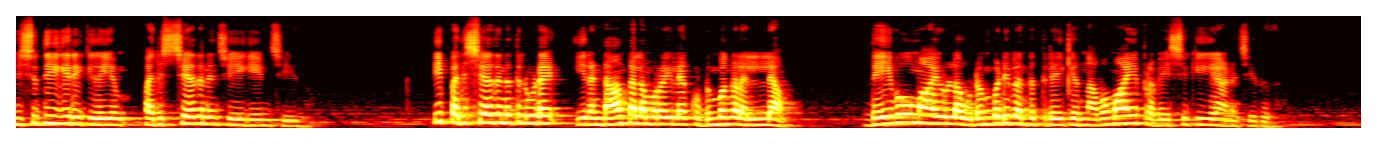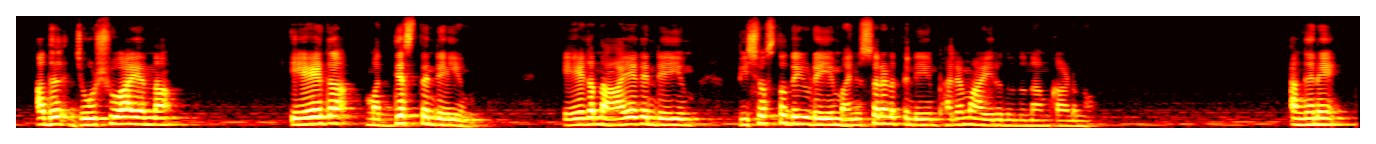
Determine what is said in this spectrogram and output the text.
വിശുദ്ധീകരിക്കുകയും പരിച്ഛേദനം ചെയ്യുകയും ചെയ്യുന്നു. ഈ പരിച്ഛേദനത്തിലൂടെ ഈ രണ്ടാം തലമുറയിലെ കുടുംബങ്ങളെല്ലാം ദൈവവുമായുള്ള ഉടമ്പടി ബന്ധത്തിലേക്ക് നവമായി പ്രവേശിക്കുകയാണ് ചെയ്തത്. അത് ജോഷുവ എന്ന ഏക മധ്യസ്ഥന്റെയും ഏക നായകന്റെയും വിശ്വസ്തതയുടെയും അനുസരണത്തിന്റെയും ഫലമായിരുന്നു എന്ന് നാം കാണുന്നു. അങ്ങനെ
